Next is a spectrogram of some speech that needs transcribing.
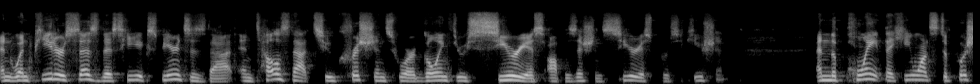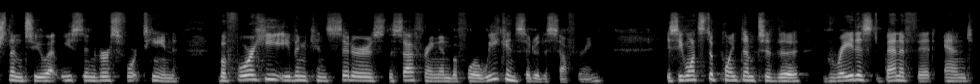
And when Peter says this, he experiences that and tells that to Christians who are going through serious opposition, serious persecution. And the point that he wants to push them to, at least in verse 14, before he even considers the suffering and before we consider the suffering, is he wants to point them to the greatest benefit and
